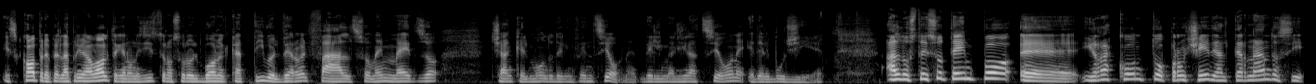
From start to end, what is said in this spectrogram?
e scopre per la prima volta che non esistono solo il buono e il cattivo, il vero e il falso, ma in mezzo c'è anche il mondo dell'invenzione, dell'immaginazione e delle bugie. Allo stesso tempo eh, il racconto procede alternandosi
